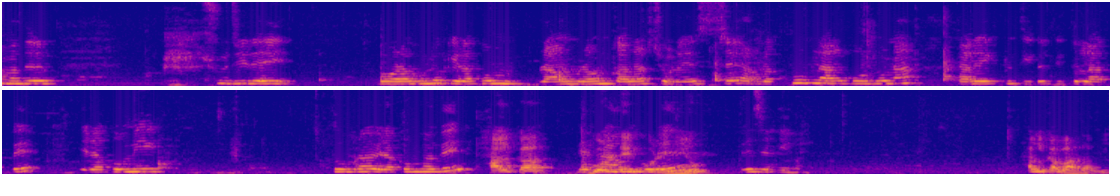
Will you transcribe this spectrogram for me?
আমাদের সুজির এই বড়াগুলো কীরকম ব্রাউন ব্রাউন কালার চলে এসছে। আমরা খুব লাল করব না তাহলে একটু তিতো তিতো লাগবে। এরকমই তোমরা এরকম ভাবে হালকা গোল্ডেন করে নিও। ভেজে নিও। হালকা বাদামি।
